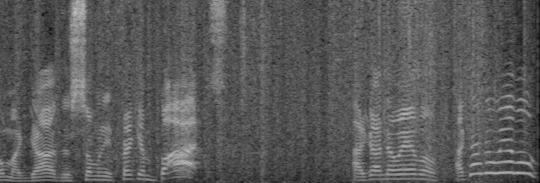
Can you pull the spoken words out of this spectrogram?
Oh my god, there's so many freaking bots! I got no ammo. I got no ammo.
